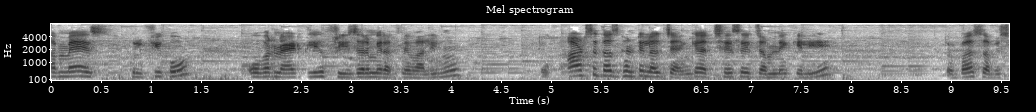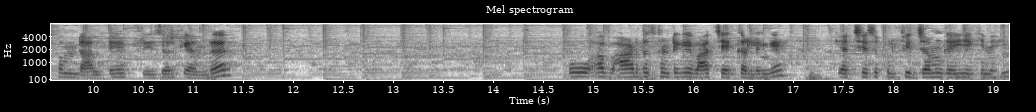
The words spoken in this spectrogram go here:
अब मैं इस कुल्फ़ी को ओवरनाइट के लिए फ्रीज़र में रखने वाली हूँ। तो आठ से दस घंटे लग जाएँगे अच्छे से जमने के लिए। तो बस अब इसको हम डालते हैं फ्रीज़र के अंदर। तो अब आठ दस घंटे के बाद चेक कर लेंगे कि अच्छे से कुल्फ़ी जम गई है कि नहीं।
